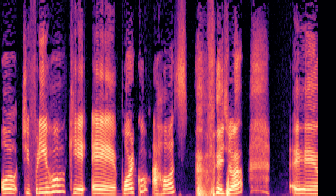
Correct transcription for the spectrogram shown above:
o chifrijo, que é porco, arroz, feijão, é,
